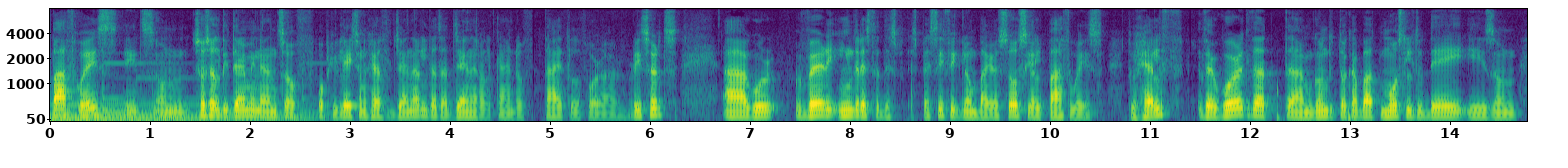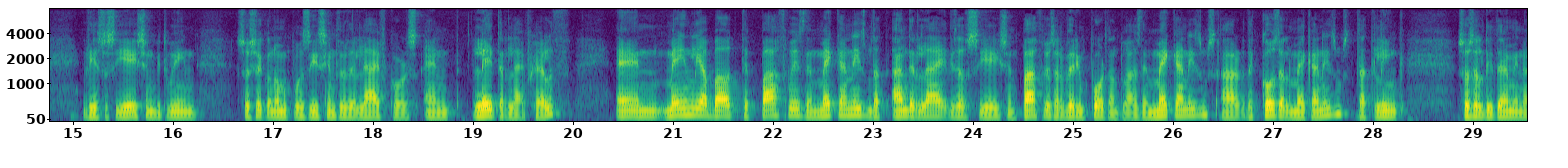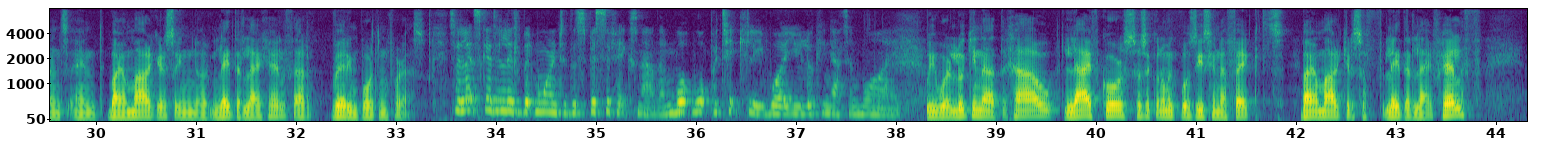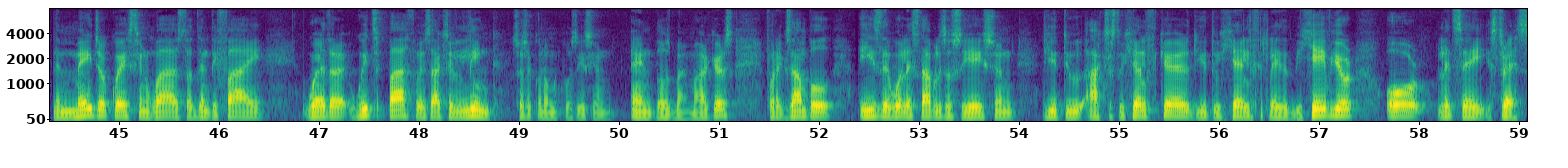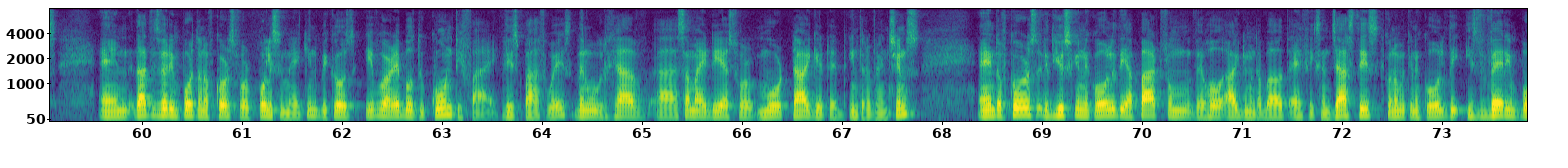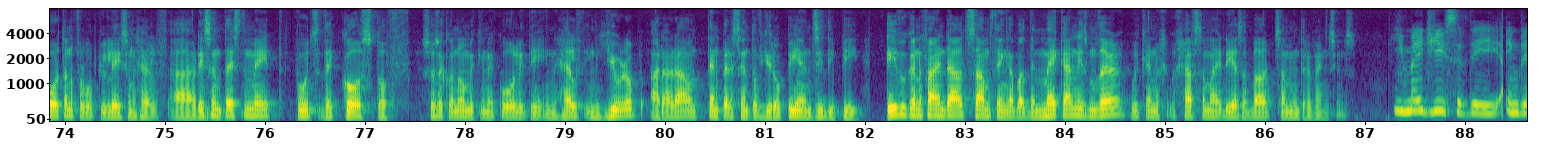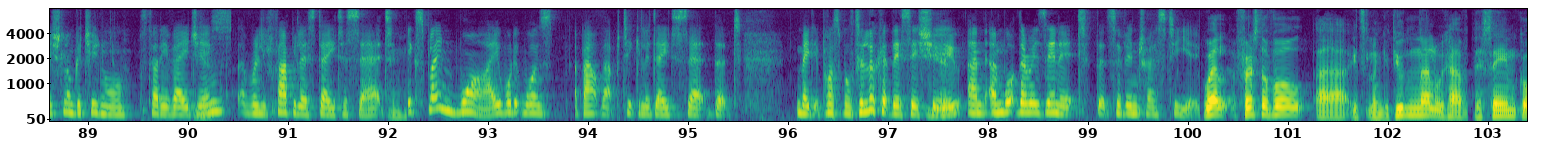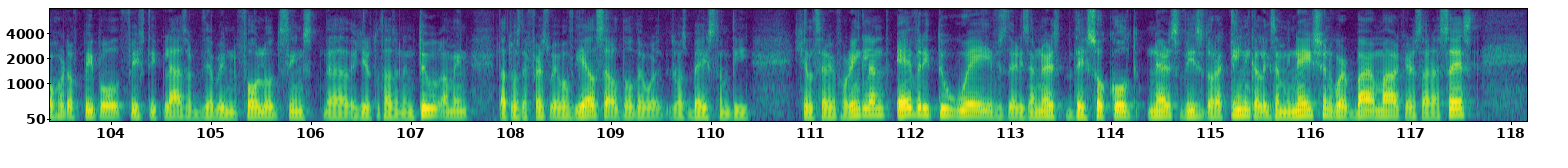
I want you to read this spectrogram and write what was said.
Pathways, it's on social determinants of population health generally. That's a general kind of title for our research. Uh, we're very interested specifically on biosocial pathways to health. The work that I'm going to talk about mostly today is on the association between socioeconomic position through the life course and later life health, and mainly about the pathways, the mechanisms that underlie this association. Pathways are very important to us. The mechanisms are the causal mechanisms that link social determinants and biomarkers in later life health are very important for us. So let's get a little bit more into the specifics now then. What, what particularly were you looking at and why? We were looking at how life course socioeconomic position affects biomarkers of later life health. The major question was to identify whether which pathways actually link socioeconomic position and those biomarkers. For example, is the well-established association due to access to healthcare, due to health-related behavior, or let's say stress? And that is very important, of course, for policymaking because if we are able to quantify these pathways, then we will have uh, some ideas for more targeted interventions. And of course, reducing inequality, apart from the whole argument about ethics and justice, economic inequality is very important for population health. A recent estimate puts the cost of socioeconomic inequality in health in Europe at around 10% of European GDP. If we can find out something about the mechanism there, we can have some ideas about some interventions. You made use of the English longitudinal study of aging, yes. a really fabulous data set. Mm-hmm. Explain why, what it was about that particular data set that made it possible to look at this issue yeah. and, and what there is in it that's of interest to you? Well, first of all, uh, it's longitudinal. We have the same cohort of people, 50 plus, they've been followed since uh, the year 2002. I mean, that was the first wave of the ELSA, although were, it was based on the Health Survey for England. Every two waves, there is a nurse, the so-called nurse visit or a clinical examination where biomarkers are assessed.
